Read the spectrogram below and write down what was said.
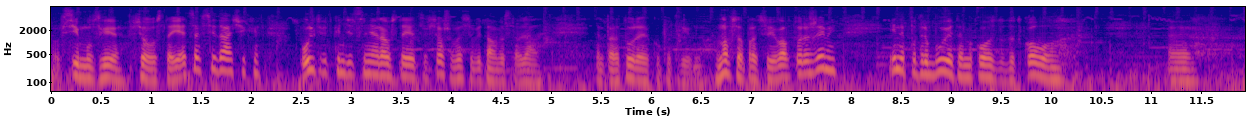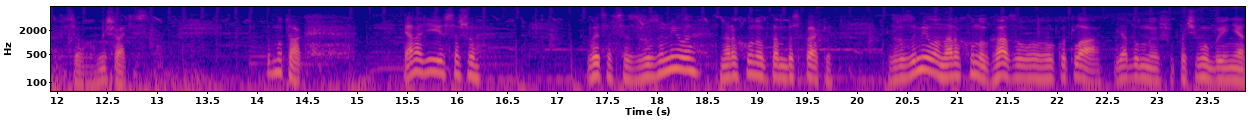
всі мозги, все остається, всі датчики, пульт від кондиціонера остається, все, що ви собі там виставляли, температура, яку потрібно. Воно все працює в авторежимі і не потребує там якогось додаткового е, цього, мішательства. Тому так. Я надіюся, що ви це все зрозуміли на рахунок там безпеки. Зрозуміло, на рахунок газового котла. Я думаю, що чому би і ні.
